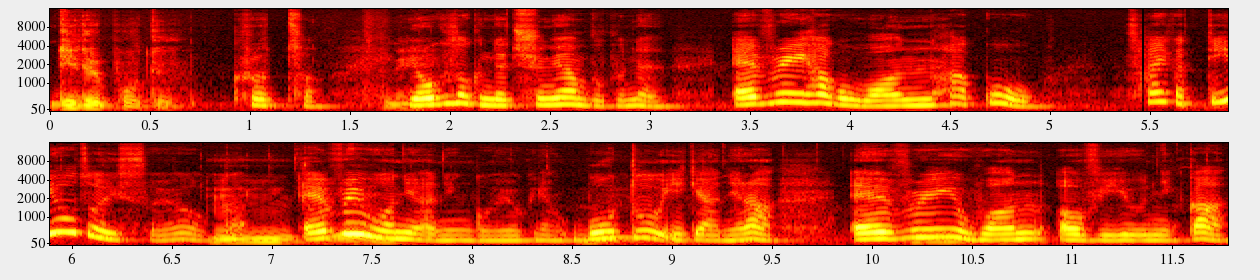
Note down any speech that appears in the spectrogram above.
니들 모두. 그렇죠. 네. 여기서 근데 중요한 부분은 every하고 one하고 사이가 띄어져 있어요. 그러니까 음, everyone이 아닌 거예요. 그냥 모두 이게 아니라 every one of you니까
